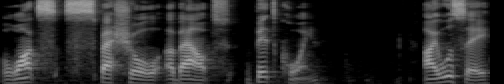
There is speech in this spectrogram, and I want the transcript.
what's special about Bitcoin, I will say,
